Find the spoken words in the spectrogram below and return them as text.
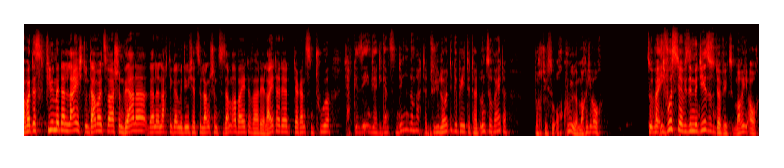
Aber das fiel mir dann leicht. Und damals war schon Werner, Werner Nachtigall, mit dem ich jetzt so lange schon zusammenarbeite, war der Leiter der, der ganzen Tour. Ich habe gesehen, wie er die ganzen Dinge gemacht hat, für die Leute gebetet hat und so weiter. Da dachte ich so, ach cool, dann mache ich auch. So, weil ich wusste ja, wir sind mit Jesus unterwegs, mache ich auch.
